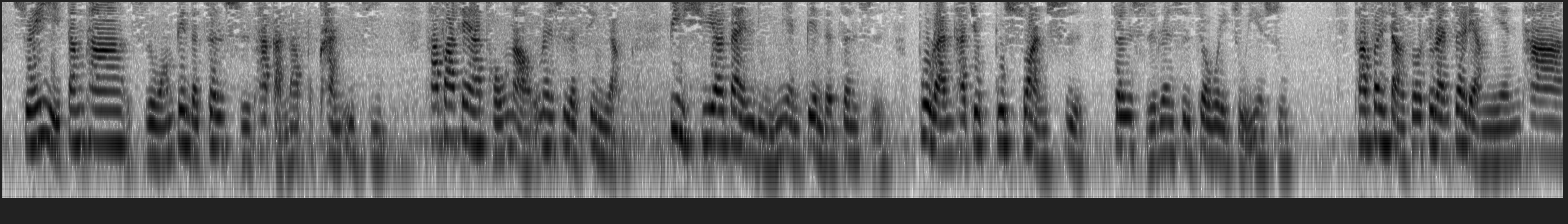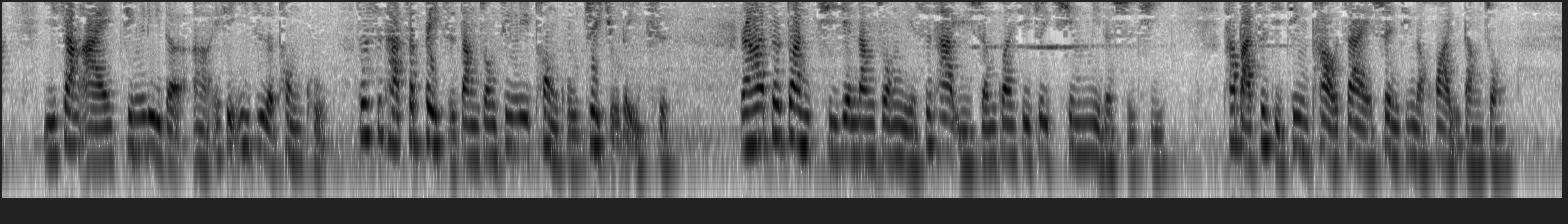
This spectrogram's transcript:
所以，当他死亡变得真实，他感到不堪一击。他发现他头脑认识的信仰必须要在里面变得真实，不然他就不算是真实认识这位主耶稣。他分享说，虽然这两年他胰脏癌经历的呃一些医治的痛苦，这是他这辈子当中经历痛苦最久的一次。然而，这段期间当中，也是他与神关系最亲密的时期。他把自己浸泡在圣经的话语当中，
